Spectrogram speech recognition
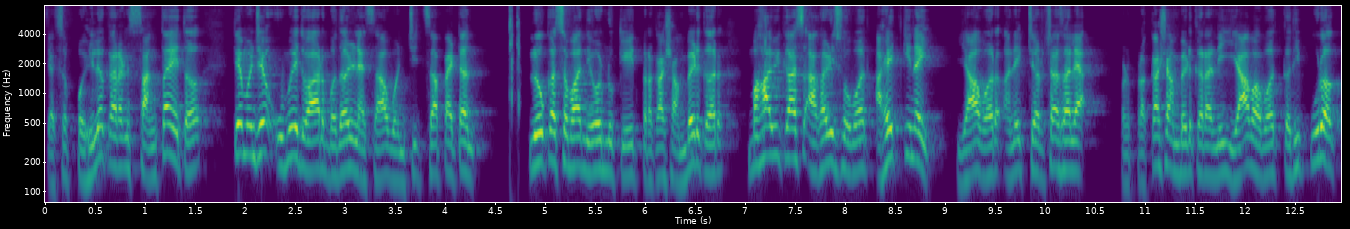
त्याचं पहिलं कारण सांगता येतं ते म्हणजे उमेदवार बदलण्याचा वंचितचा पॅटर्न. लोकसभा निवडणुकीत प्रकाश आंबेडकर महाविकास आघाडीसोबत आहेत की नाही यावर अनेक चर्चा झाल्या. पण प्रकाश आंबेडकरांनी याबाबत कधी पूरक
